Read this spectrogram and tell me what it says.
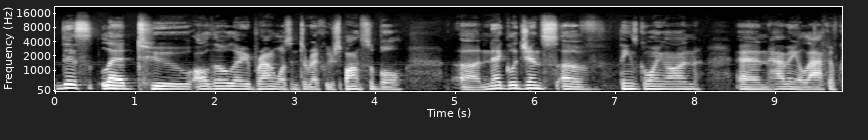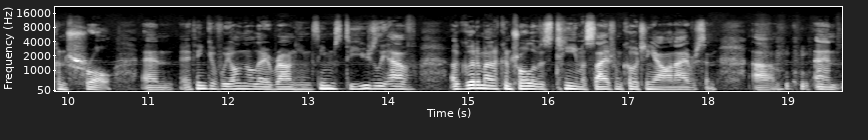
This led to, although Larry Brown wasn't directly responsible, uh, negligence of things going on and having a lack of control. And I think if we all know Larry Brown, he seems to usually have a good amount of control of his team aside from coaching Allen Iverson. Um, and,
